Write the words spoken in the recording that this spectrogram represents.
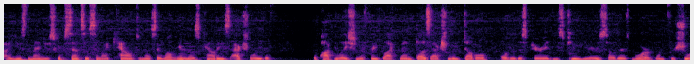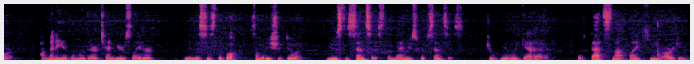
I use the manuscript census and I count and I say, well, in those counties, actually, the, the population of free black men does actually double over this period, these few years. So there's more of them for sure. How many of them were there 10 years later? I mean, this is the book. Somebody should do it. Use the census, the manuscript census, to really get at it. But that's not my key argument.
